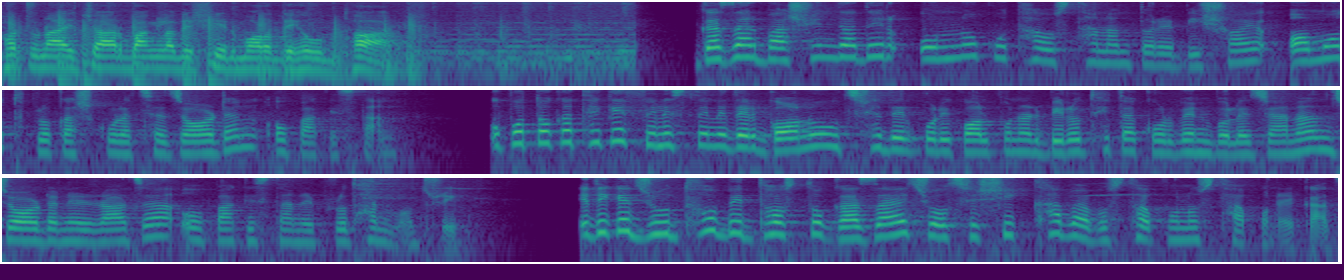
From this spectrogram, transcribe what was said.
ঘটনায় চার বাংলাদেশের মরদেহ উদ্ধার। গাজার বাসিন্দাদের অন্য কোথাও স্থানান্তরের বিষয়ে অমত প্রকাশ করেছে জর্ডান ও পাকিস্তান। উপত্যকা থেকে ফিলিস্তিনিদের গণ উচ্ছেদের পরিকল্পনার বিরোধিতা করবেন বলে জানান জর্ডানের রাজা ও পাকিস্তানের প্রধানমন্ত্রী। এদিকে যুদ্ধ বিধ্বস্ত গাজায় চলছে শিক্ষা ব্যবস্থা পুনঃস্থাপনের কাজ।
